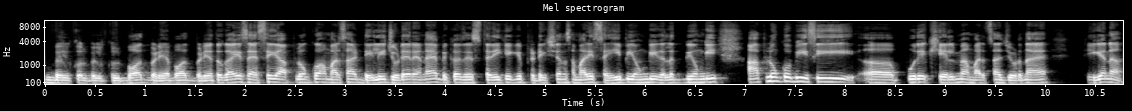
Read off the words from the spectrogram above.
बिल्कुल बिल्कुल। बहुत बढ़िया बहुत बढ़िया। तो गाइस ऐसे ही आप लोगों को हमारे साथ डेली जुड़े रहना है बिकॉज़ इस तरीके की प्रिडिक्शन हमारी सही भी होंगी गलत भी होंगी। आप लोगों को भी इसी पूरे खेल में हमारे साथ जुड़ना है ठीक है ना?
